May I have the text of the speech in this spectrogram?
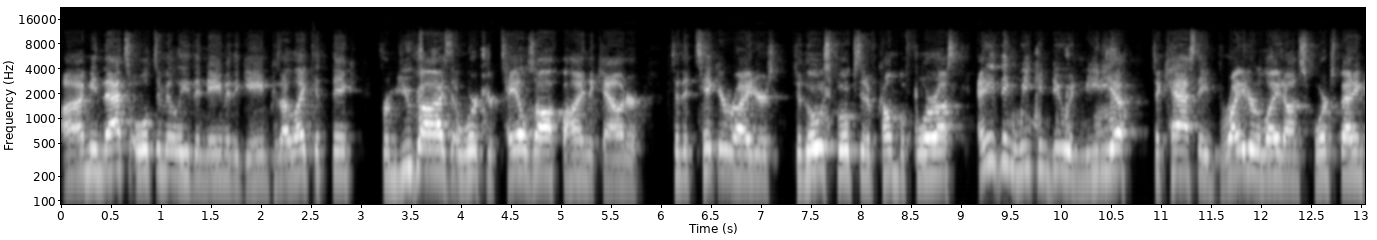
Uh, I mean, that's ultimately the name of the game because I like to think from you guys that work your tails off behind the counter to the ticket writers, to those folks that have come before us, anything we can do in media to cast a brighter light on sports betting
